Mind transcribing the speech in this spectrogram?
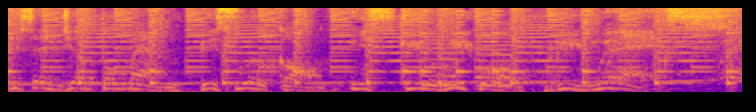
Ladies and gentlemen, please welcome Iski Report B-Max.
